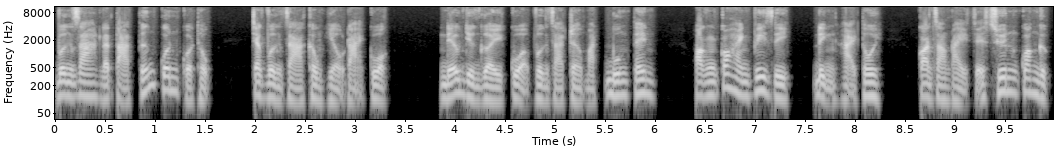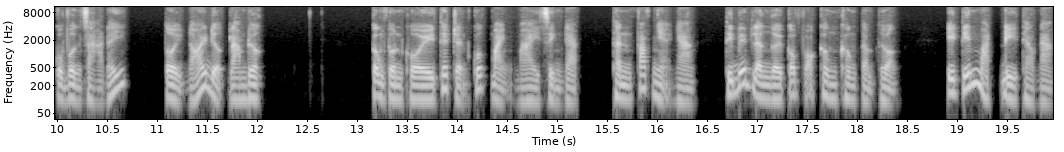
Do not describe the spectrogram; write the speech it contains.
vương gia là tả tướng quân của thục, chắc vương gia không hiểu đại cuộc. Nếu như người của vương gia trở mặt buông tên, hoặc có hành vi gì định hại tôi, con dao này sẽ xuyên qua ngực của vương gia đấy. Tôi nói được làm được. Công tôn khôi thấy Trần Quốc mạnh mai xinh đẹp, thần pháp nhẹ nhàng, thì biết là người có võ công không tầm thường. Y tím mặt đi theo nàng.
